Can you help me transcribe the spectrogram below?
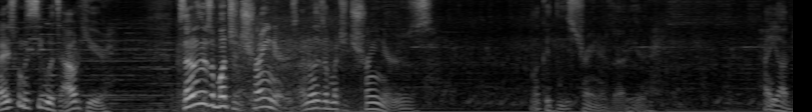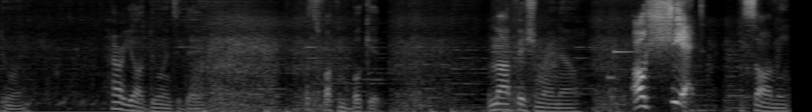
I just want to see what's out here. Because I know there's a bunch of trainers. I know there's a bunch of trainers. Look at these trainers out here. How y'all doing? How are y'all doing today? Let's fucking book it. I'm not fishing right now. Oh shit! He saw me.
